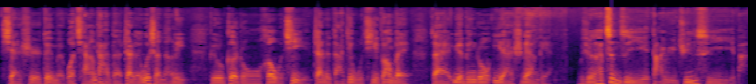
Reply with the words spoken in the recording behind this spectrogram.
显示对美国强大的战略威慑能力，比如各种核武器、战略打击武器装备，在阅兵中依然是亮点。我觉得它政治意义大于军事意义吧。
